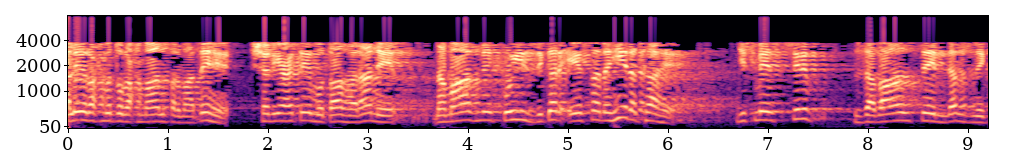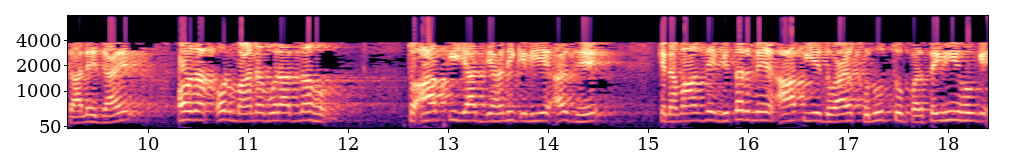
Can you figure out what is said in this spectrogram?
علیہ رحمت الرحمان فرماتے ہیں، شریعت متحرہ نے نماز میں کوئی ذکر ایسا نہیں رکھا ہے جس میں صرف زبان سے لفظ نکالے جائے اور اور معنی مراد نہ ہو۔ تو آپ کی یاد دہانی کے لیے عرض ہے کہ نماز وطر میں آپ یہ دعائیں قنوت تو پڑھتے ہی ہوں گے،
